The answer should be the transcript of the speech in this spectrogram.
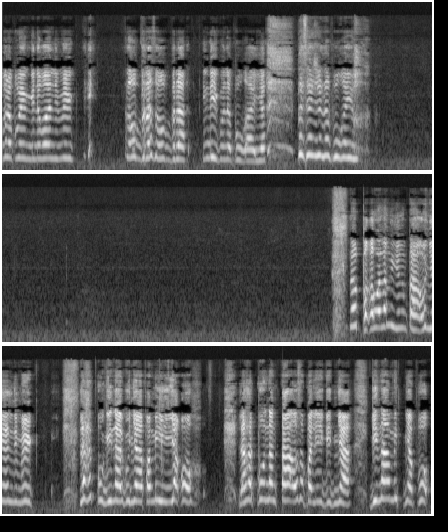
Sobra, po yung ginawa ni Mick. Sobra, sobra. Hindi ko na po kaya. Pasensya na po kayo. Napakawalang hiyang tao niyan ni Merck. Lahat po ginago niya, pamilya ko. Lahat po ng tao sa paligid niya, ginamit niya po.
